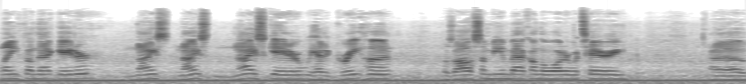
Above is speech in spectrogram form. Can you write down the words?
length on that gator. Nice, nice, nice gator. We had a great hunt. It was awesome being back on the water with Terry. Uh,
